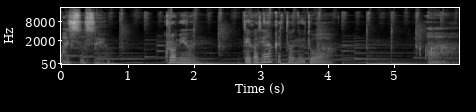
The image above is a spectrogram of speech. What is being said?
맛있었어요. 그러면 내가 생각했던 의도와 아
